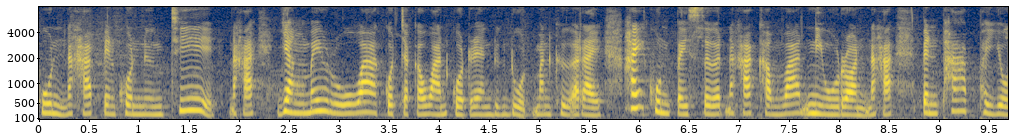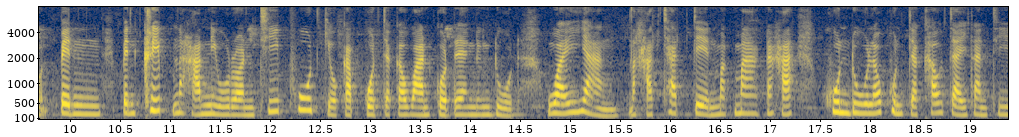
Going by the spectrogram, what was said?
คุณนะคะเป็นคนหนึ่งที่นะคะยังไม่รู้ว่ากฎจักรวาลกฎแรงดึงดูดมันคืออะไร ให้คุณไปเซิร์ชนะคะคำว่านิวรอนนะคะเป็นภาพยนตร์เป็นเป็นคลิปนะคะนิวรอนที่พูดเกี่ยวกับกฎจักรวาลกฎแรงดึงดูด ไว้อย่างนะคะชัดเจนมากๆนะคะ คุณดูแล้วคุณจะเข้าใจทันที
